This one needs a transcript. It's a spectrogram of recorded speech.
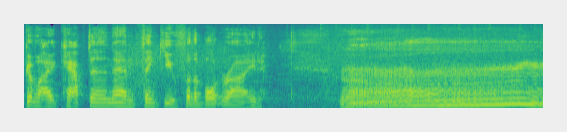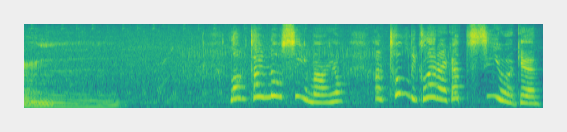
Goodbye, Captain, and thank you for the boat ride. Long time no see, Mario. I'm totally glad I got to see you again.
